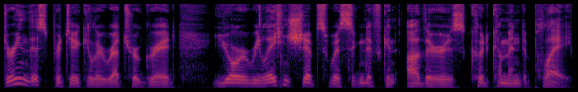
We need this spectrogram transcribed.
during this particular retrograde, your relationships with significant others could come into play,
